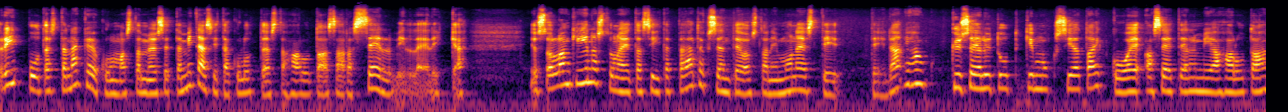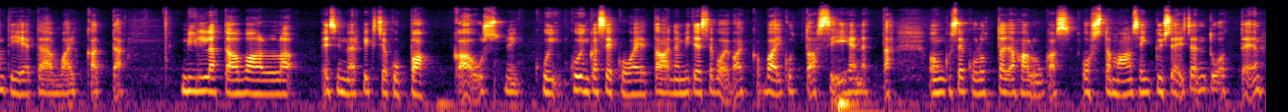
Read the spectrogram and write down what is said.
riippuu tästä näkökulmasta myös, että mitä sitä kuluttajasta halutaan saada selville. Eli jos ollaan kiinnostuneita siitä päätöksenteosta, niin monesti tehdään ihan kyselytutkimuksia tai koeasetelmia. Halutaan tietää vaikka, että millä tavalla esimerkiksi joku pakko rakkaus, niin kuinka se koetaan ja miten se voi vaikka vaikuttaa siihen, että onko se kuluttaja halukas ostamaan sen kyseisen tuotteen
